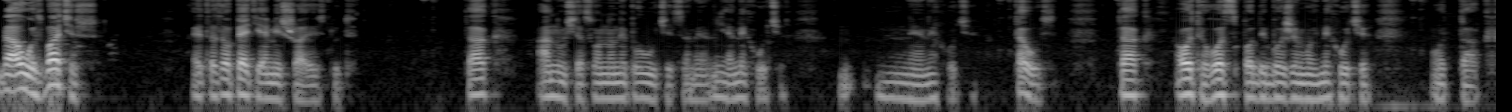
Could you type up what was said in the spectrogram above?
Да, ось, бачиш? Это опять я мішаюсь тут. Так. А ну, зараз воно не получиться. Не, ні, не хоче. Не, не хоче. Та ось. Так. От, господи, боже мой, не хоче. От так.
